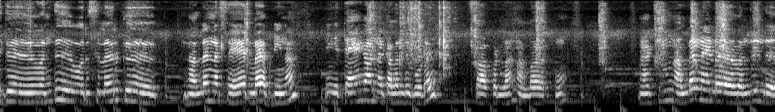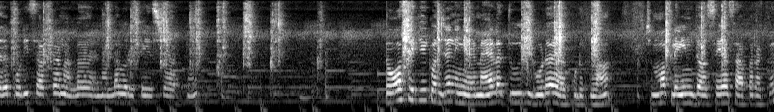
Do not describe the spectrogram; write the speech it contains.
இது வந்து ஒரு சிலருக்கு நல்லெண்ணெய் சேரல அப்படின்னா நீங்கள் தேங்காய் எண்ணெய் கலந்து கூட சாப்பிடலாம் நல்லா இருக்கும். மேக்ஸிமம் நல்லெண்ணெயில் வந்து இந்த பொடி சாப்பிட்டா நல்லா நல்ல ஒரு டேஸ்ட்டாக இருக்கும். தோசைக்கு கொஞ்சம் நீங்கள் மேலே தூவி கூட கொடுக்கலாம். சும்மா பிளெயின் தோசையாக சாப்பிட்றதுக்கு.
